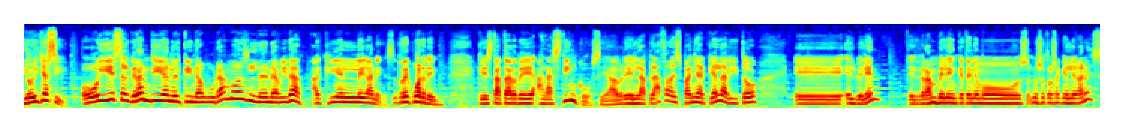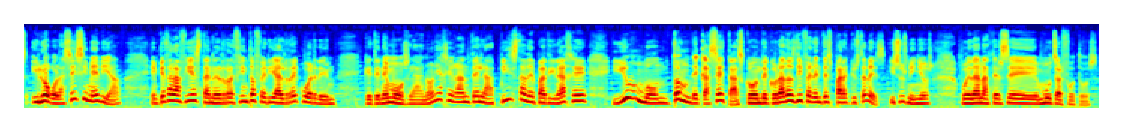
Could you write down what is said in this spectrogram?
Y hoy ya sí, hoy es el gran día en el que inauguramos la Navidad aquí en Leganés. Recuerden que esta tarde a las 5 se abre en la Plaza de España, aquí al ladito, eh, el Belén el gran Belén que tenemos nosotros aquí en Leganés. Y luego a las seis y media empieza la fiesta en el recinto ferial. Recuerden que tenemos la noria gigante, la pista de patinaje y un montón de casetas con decorados diferentes para que ustedes y sus niños puedan hacerse muchas fotos.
